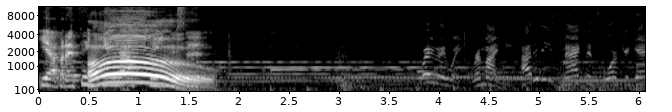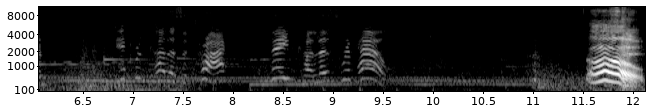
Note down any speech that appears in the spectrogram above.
yeah, but I think you have to use Oh. it. Wait, wait, wait. Remind me. How do these magnets work again? Different colors attract, same colors repel. Oh.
